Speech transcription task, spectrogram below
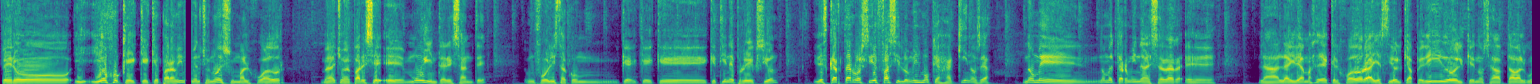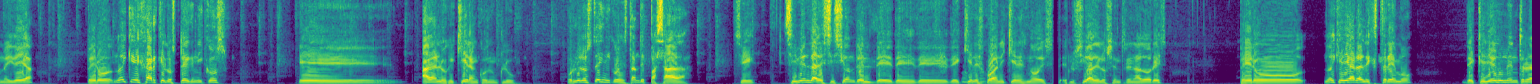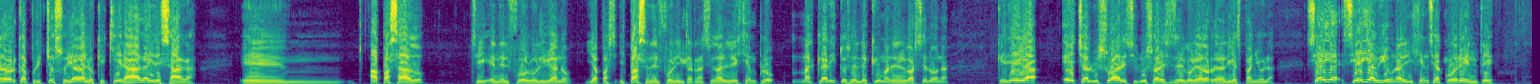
Pero, y, ojo que, para mí Mencho no es un mal jugador. Me ha hecho, me parece eh, muy interesante. Un futbolista con, que, tiene proyección. Y descartarlo así es fácil, lo mismo que a Jaquín. O sea, no me, no me termina de cerrar eh, la, idea. Más allá que el jugador haya sido el que ha pedido, el que no se adaptaba a alguna idea. Pero no hay que dejar que los técnicos eh, hagan lo que quieran con un club. Porque los técnicos están de pasada, ¿sí? Si bien la decisión del, de, de, de, quiénes juegan y quiénes no es exclusiva de los entrenadores, pero no hay que llegar al extremo de que llegue un entrenador caprichoso y haga lo que quiera, haga y deshaga. Em, ha pasado ¿sí? en el fútbol boliviano y, y, pasa en el fútbol internacional. El ejemplo más clarito es el de Kuman en el Barcelona, que llega, echa a Luis Suárez y Luis Suárez es el goleador de la Liga Española. Si ahí, si había una dirigencia coherente,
